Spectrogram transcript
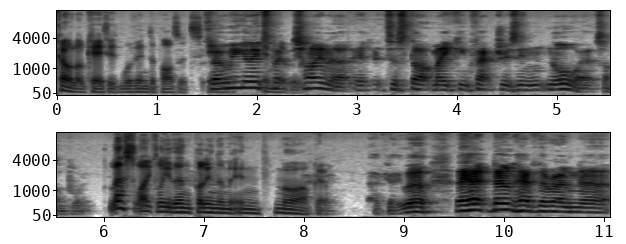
co located within deposits. So in- are we going to expect. China to start making factories in Norway at some point? Less likely than putting them in Morocco. Okay, well, they ha- don't have their own uh,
